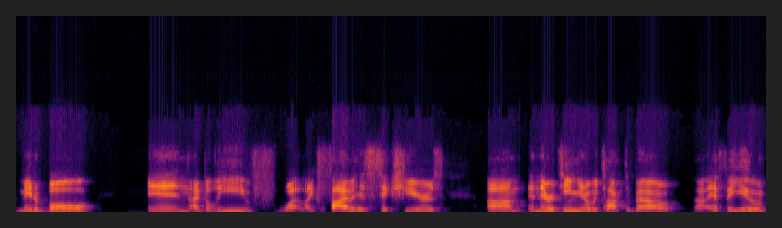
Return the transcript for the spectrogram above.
made a bowl in, I believe, what, like five of his six years. Um, and their team, you know, we talked about uh, FAU.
